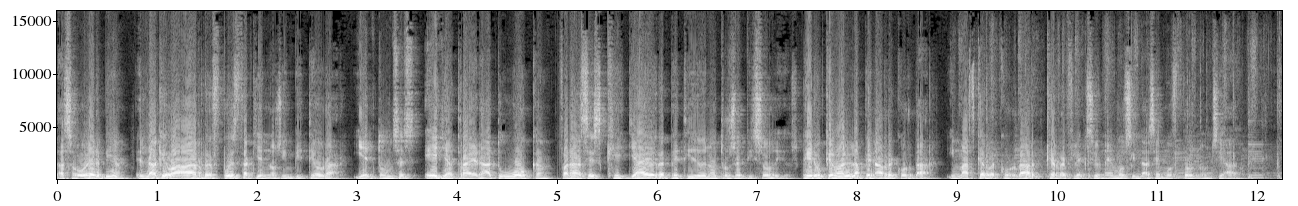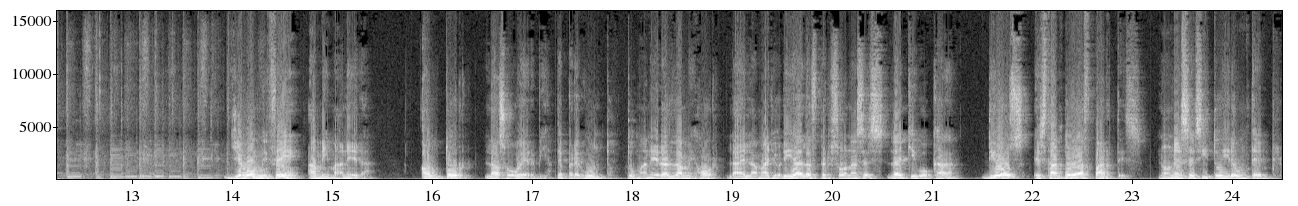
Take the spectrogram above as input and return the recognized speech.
La soberbia es la que va a dar respuesta a quien nos invite a orar, y entonces ella traerá a tu boca frases que ya he repetido en otros episodios, pero que vale la pena recordar, y más que recordar, que reflexionemos si las hemos pronunciado. Llevo mi fe a mi manera, Autor, la soberbia. Te pregunto, ¿tu manera es la mejor? ¿La de la mayoría de las personas es la equivocada? Dios está en todas partes. No necesito ir a un templo.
